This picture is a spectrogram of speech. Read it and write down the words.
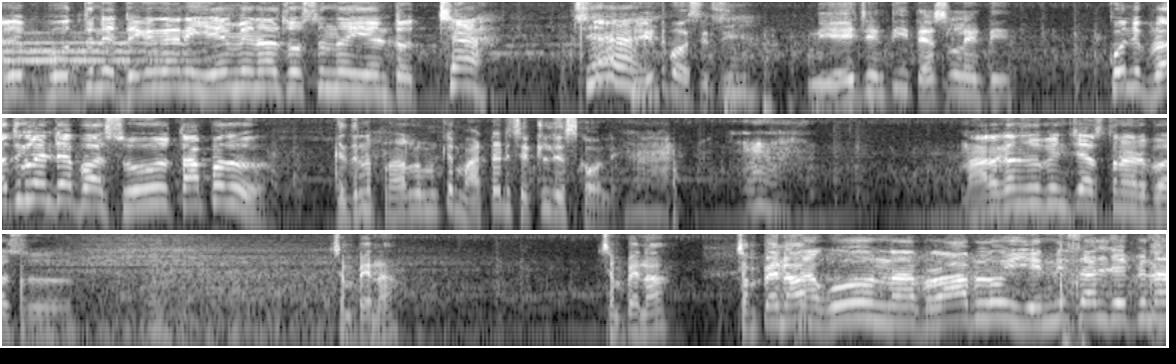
రేపు పొద్దునే దిగగానే ఏం వినాల్సి వస్తుందో ఏంటో? ఛా ఛా. ఏంటి బాస్ ఇది నీ ఏజ్ ఏంటి? ఈ టెన్షన్లు ఏంటి? కొన్ని బ్రతుకులంటే బాసు తప్పదు. ఏదైనా ప్రాబ్లం ఉంటే మాట్లాడి సెటిల్ చేసుకోవాలి. నరకం చూపించేస్తున్నాడు బాసు. చంపేనా? చంపేనా? చంపేనా? నాకు నా ప్రాబ్లం ఎన్నిసార్లు చెప్పినా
